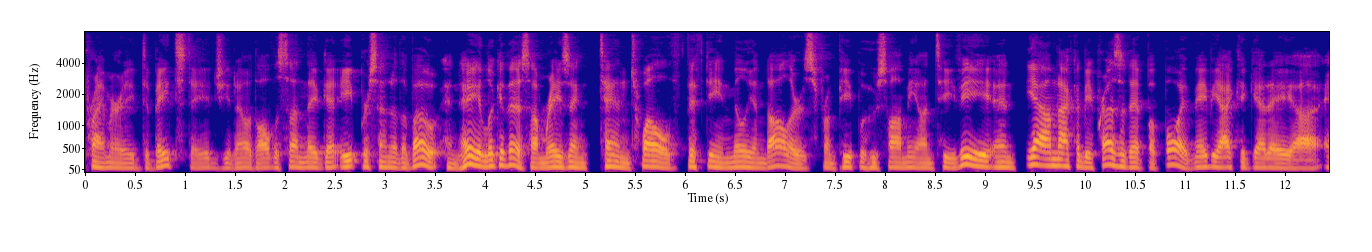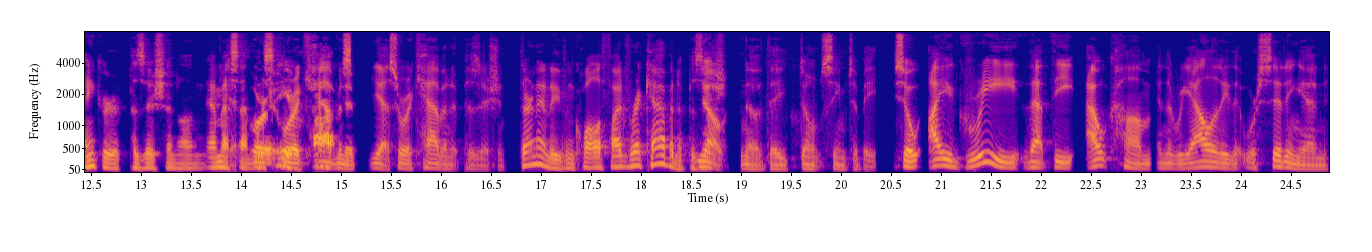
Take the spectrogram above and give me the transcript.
primary debate stage, you know, all of a sudden they get 8% of the vote. And hey, look at this. I'm raising 10, 12, 15 million dollars from people who saw me on TV. And yeah, I'm not going to be president, but boy, maybe I could get a, uh, Uh, anchor position on MSNBC yeah, or, or, a cabinet. Yes, or a cabinet position. They're not even qualified for a cabinet position. No, no, they don't seem to be. So I agree that the outcome and the reality that we're sitting in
